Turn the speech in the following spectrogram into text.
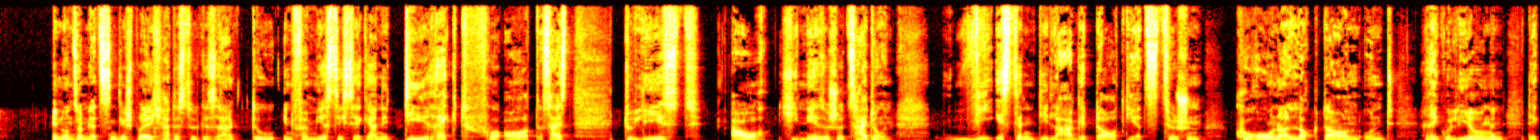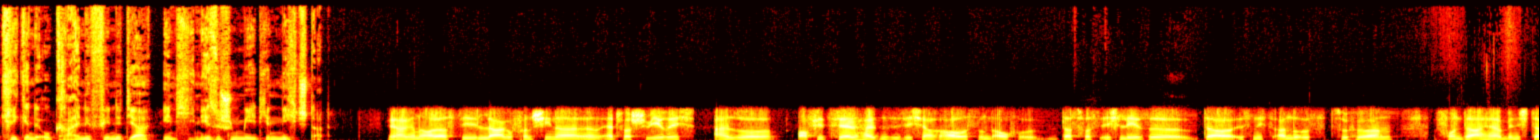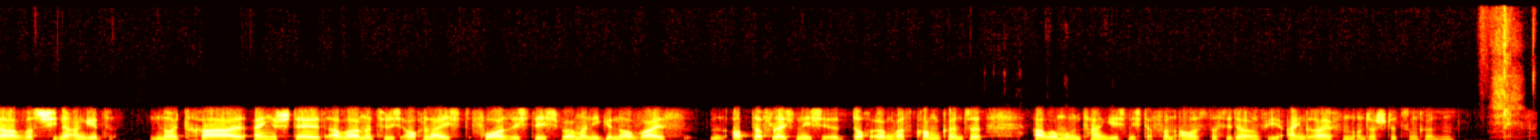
In unserem letzten Gespräch hattest du gesagt, du informierst dich sehr gerne direkt vor Ort. Das heißt, du liest auch chinesische Zeitungen. Wie ist denn die Lage dort jetzt zwischen Corona, Lockdown und Regulierungen? Der Krieg in der Ukraine findet ja in chinesischen Medien nicht statt. Ja, genau, da ist die Lage von China äh, etwas schwierig. Also offiziell halten sie sich ja raus und auch äh, das, was ich lese, da ist nichts anderes zu hören. Von daher bin ich da, was China angeht, neutral eingestellt, aber natürlich auch leicht vorsichtig, weil man nie genau weiß, ob da vielleicht nicht äh, doch irgendwas kommen könnte. Aber momentan gehe ich nicht davon aus, dass sie da irgendwie eingreifen, unterstützen könnten.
